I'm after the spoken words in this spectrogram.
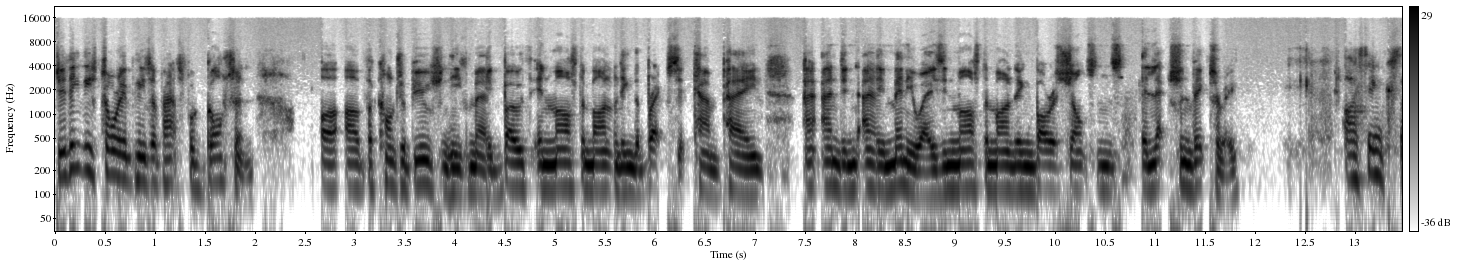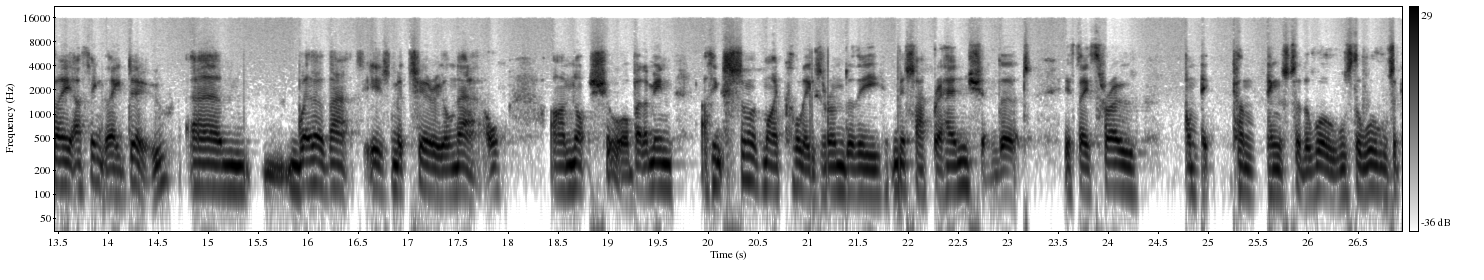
Do you think these Tory MPs have perhaps forgotten uh, of the contribution he's made, both in masterminding the Brexit campaign and in, and in many ways in masterminding Boris Johnson's election victory? I think they, I think they do. Um, whether that is material now, I'm not sure. But I mean, I think some of my colleagues are under the misapprehension that if they throw Dominic Cummings to the wolves, the wolves are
